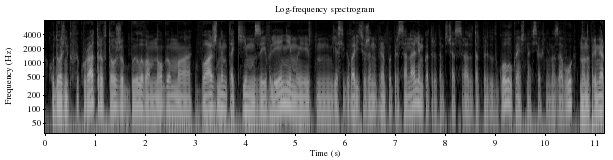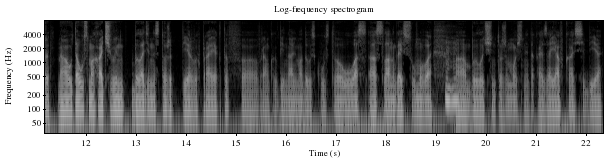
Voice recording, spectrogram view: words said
художников и кураторов тоже было во многом важным таким заявлением и если говорить уже, например, по персоналиям, которые там сейчас сразу так придут в голову, конечно, я всех не назову, но, например, а, у Таус Махачевой был один из тоже первых проектов а, в рамках Биеннале молодого искусства, у Ас Аслана Гайсумова угу. был очень тоже мощная такая заявка о себе.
